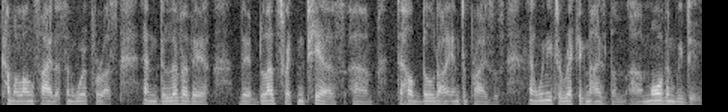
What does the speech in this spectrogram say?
come alongside us and work for us and deliver their their blood, sweat, and tears um, to help build our enterprises. And we need to recognize them uh, more than we do.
